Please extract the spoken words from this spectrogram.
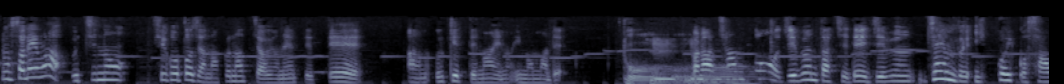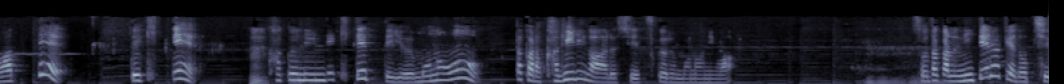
でもそれはうちの仕事じゃなくなっちゃうよねって言って、あの、受けてないの、今まで。だから、ちゃんと自分たちで自分、全部一個一個触って、できて、うん、確認できてっていうものを、だから限りがあるし、作るものには。そう、だから似てるけど違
